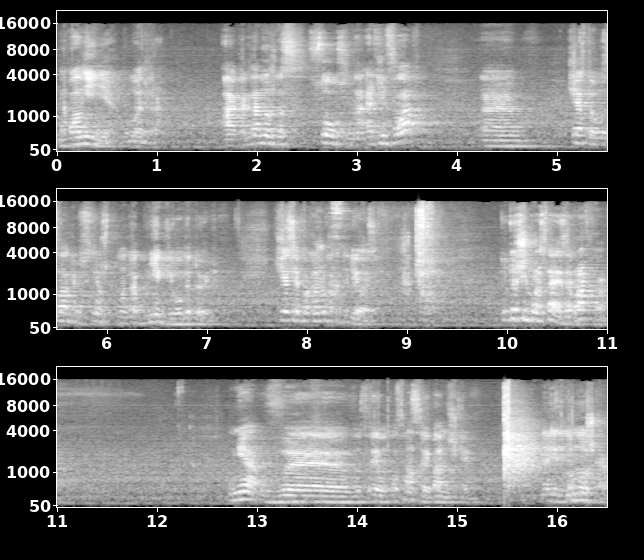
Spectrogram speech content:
наполнение у блендера. А когда нужно соус на один салат, э, часто мы сталкиваемся с тем, что ну, как бы негде его готовить. Сейчас я покажу, как это делать. Тут очень простая заправка. У меня в э, вот этой вот пластмассовой баночке налито немножко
